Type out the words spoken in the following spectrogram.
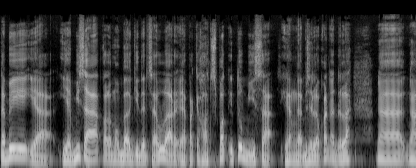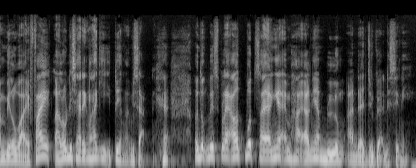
Tapi ya ya bisa kalau mau bagi dari seluler ya pakai hotspot itu bisa. Yang nggak bisa dilakukan adalah ng ngambil wifi lalu di sharing lagi itu yang nggak bisa. Untuk display output sayangnya MHL-nya belum ada juga di sini.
